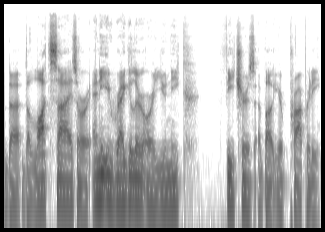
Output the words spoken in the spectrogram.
the, the lot size, or any irregular or unique features about your property.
